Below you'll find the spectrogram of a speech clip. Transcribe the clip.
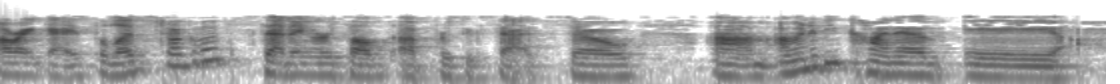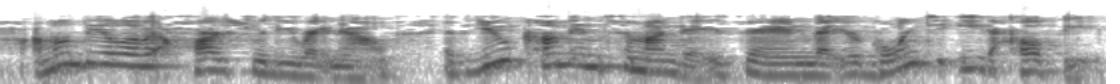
All right, guys, so let's talk about setting ourselves up for success. So um, I'm going to be kind of a, I'm going to be a little bit harsh with you right now. If you come into Monday saying that you're going to eat healthy,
